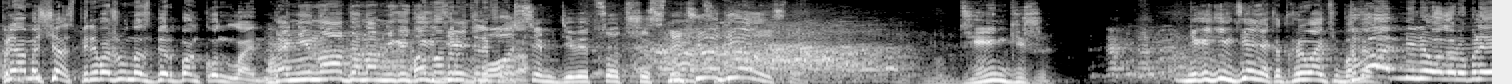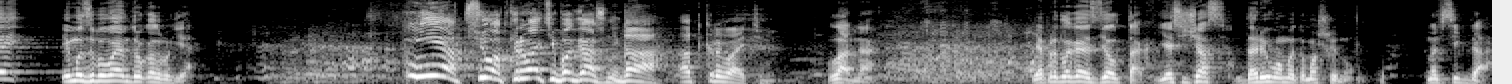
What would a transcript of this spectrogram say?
Прямо сейчас перевожу на Сбербанк онлайн. Да не надо нам никаких денег. телефона. 8 916. Ты что делаешь-то? Ну, деньги же. Никаких денег, открывайте багажник. Два миллиона рублей, и мы забываем друг о друге. Нет, все, открывайте багажник. Да, открывайте. Ладно. Я предлагаю сделать так. Я сейчас дарю вам эту машину. Навсегда.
